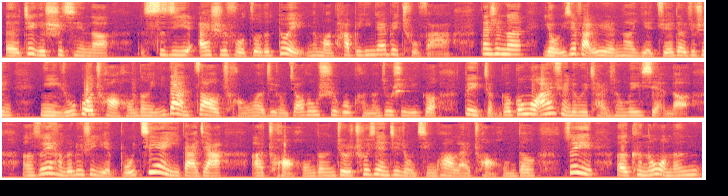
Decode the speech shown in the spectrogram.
呃，这个事情呢。司机艾师傅做的对，那么他不应该被处罚。但是呢，有一些法律人呢也觉得，就是你如果闯红灯，一旦造成了这种交通事故，可能就是一个对整个公共安全都会产生危险的。嗯，所以很多律师也不建议大家啊闯红灯，就是出现这种情况来闯红灯。所以呃，可能我们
